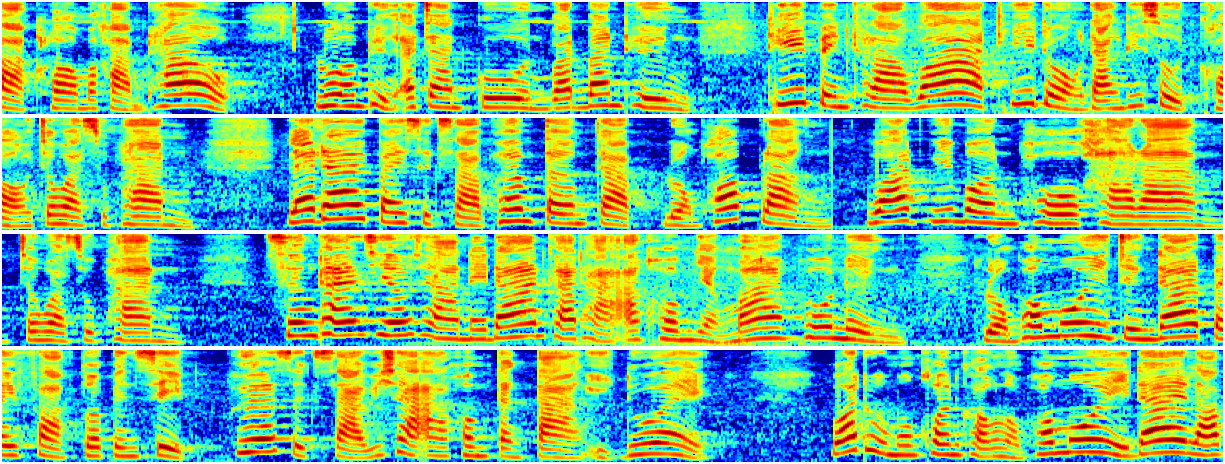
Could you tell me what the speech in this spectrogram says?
ปากคลองมะขามเท่า รวมถึงอาจารย์กูล วัดบ้านถึง ที่เป็นคลาวาสที่โด่งดังที่สุดของจังหวัดสุพรรณและได้ไปศึกษาเพิ่มเติมกับหลวงพ่อปลังวัดวิมลโพคาราม จังหวัดสุพรรณซึ่งท่านเชี่ยวชาญในด้านคาถาอาคมอย่างมากผู้หนึ่ง หลวงพ่อมุ้ยจึงได้ไปฝากตัวเป็นศิษย์เพื่อศึกษาวิชาอาคมต่างๆ อีกด้วย วัตถุมงคลของหลวงพ่อมุ้ยได้รับ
